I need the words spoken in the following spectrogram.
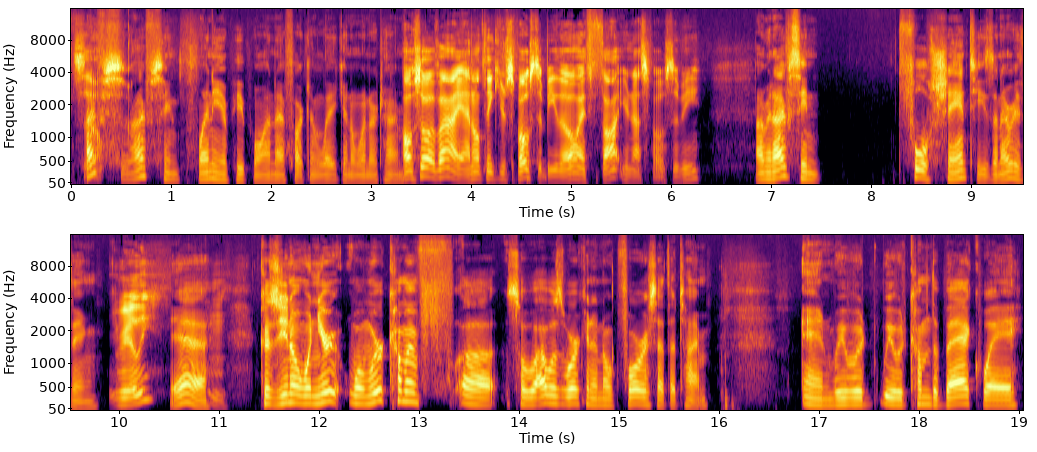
So. I've I've seen plenty of people on that fucking lake in the wintertime. Oh, so have I. I don't think you're supposed to be though. I thought you're not supposed to be. I mean, I've seen full shanties and everything. Really? Yeah, Hmm. because you know when you're when we're coming, f- uh, so I was working in Oak Forest at the time, and we would we would come the back way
